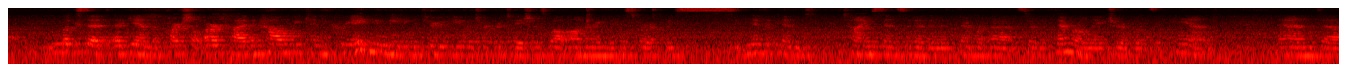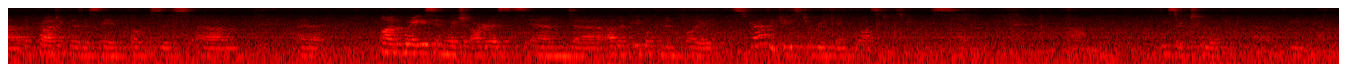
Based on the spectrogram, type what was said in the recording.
looks at again the partial archive and how we can create new meaning through new interpretations while honoring the historically significant, time-sensitive, and ephemer- uh, sort of ephemeral nature of what's at hand. And uh, the project, as I say, focuses um, uh, on ways in which artists and uh, other people can employ strategies to rethink lost histories. So, um, these are two of, of the um,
